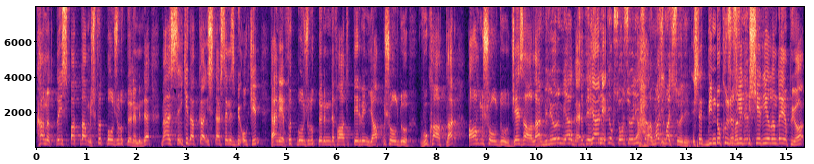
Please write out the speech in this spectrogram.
kanıtlı, ispatlanmış futbolculuk döneminde. Ben size iki dakika isterseniz bir okuyayım. Yani futbolculuk döneminde Fatih Terim'in yapmış olduğu vukuatlar, almış olduğu cezalar. Ben biliyorum ya gazeteye E, yani- yok sor söyleyeyim sana maç maç söyleyeyim. İşte 1977 yılında yapıyor.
